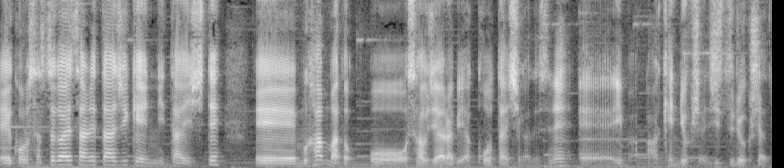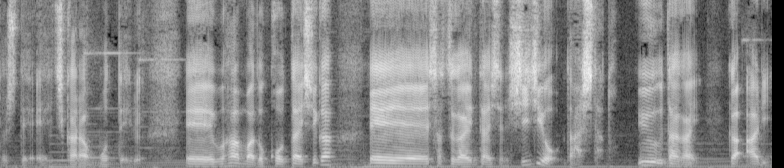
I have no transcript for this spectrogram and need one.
えーこの殺害された事件に対して、えームハンマド、サウジアラビア皇太子がですね、えー今、権力者、実力者として、力を持っている、えームハンマド皇太子が、えー殺害に対しての指示を出したという疑いがあり、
